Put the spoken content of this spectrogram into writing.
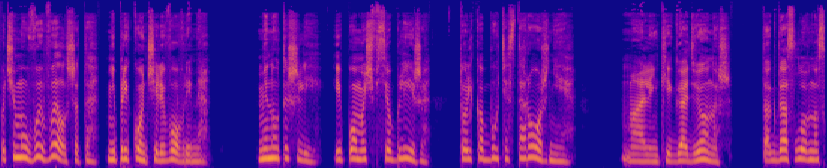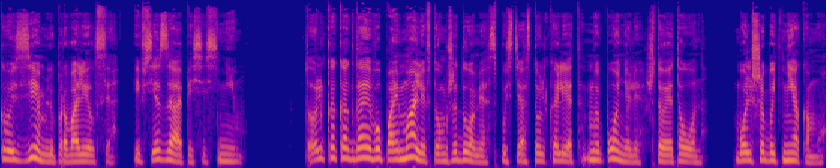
почему вы Велша-то не прикончили вовремя. Минуты шли, и помощь все ближе. Только будь осторожнее. Маленький гаденыш тогда словно сквозь землю провалился, и все записи с ним. Только когда его поймали в том же доме спустя столько лет, мы поняли, что это он. Больше быть некому.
